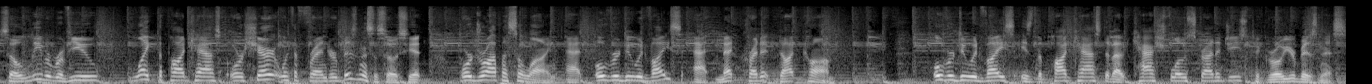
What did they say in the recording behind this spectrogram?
so leave a review, like the podcast, or share it with a friend or business associate, or drop us a line at overdueadvice at metcredit.com. Overdue Advice is the podcast about cash flow strategies to grow your business.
